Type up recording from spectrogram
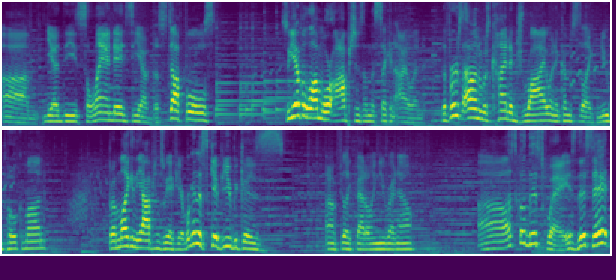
Um, you have these Salandits, you have the Stuffuls. So you have a lot more options on the second island. The first island was kind of dry when it comes to like new Pokemon. But I'm liking the options we have here. We're gonna skip you because I don't feel like battling you right now. Uh, let's go this way. Is this it?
